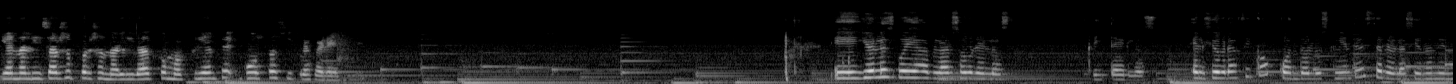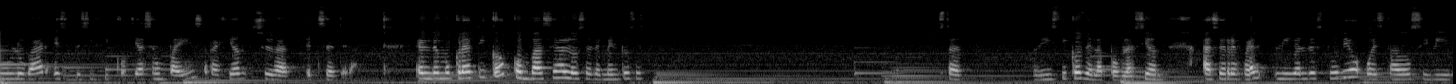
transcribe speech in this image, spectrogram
y analizar su personalidad como cliente, gustos y preferencias. Y yo les voy a hablar sobre los criterios. El geográfico, cuando los clientes se relacionan en un lugar específico, ya sea un país, región, ciudad, etc. El democrático, con base a los elementos estadísticos de la población, hace referencia al nivel de estudio o estado civil.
